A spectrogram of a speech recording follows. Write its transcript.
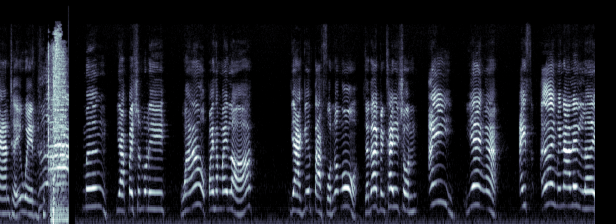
งานเฉยไอ้เวน มึงอยากไปชนบุรี ว้าว ไปทำไมเหรอ อยากยืนตากฝนก็โง่ จะได้เป็นไข้ที่ชน ไอ้แย่งอะ ไอ้เอ้ยไม่น่าเล่นเลย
